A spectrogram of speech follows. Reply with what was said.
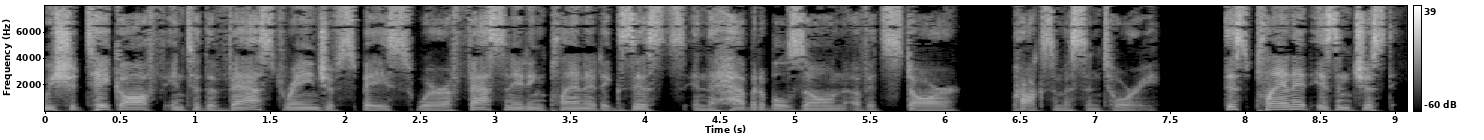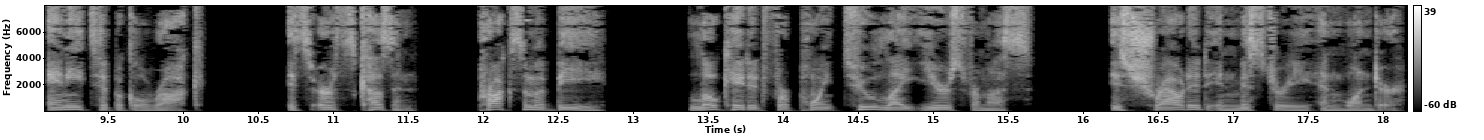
We should take off into the vast range of space where a fascinating planet exists in the habitable zone of its star, Proxima Centauri. This planet isn't just any typical rock. It's Earth's cousin. Proxima b, located 4.2 light-years from us, is shrouded in mystery and wonder.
